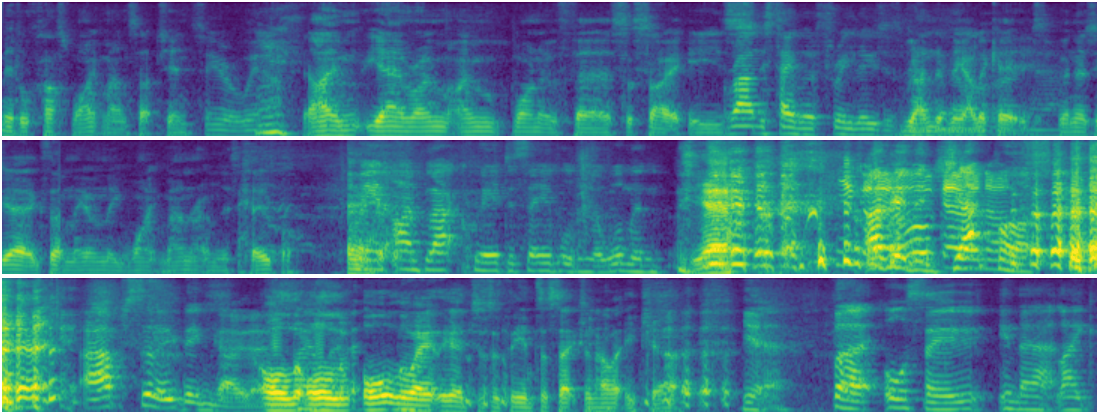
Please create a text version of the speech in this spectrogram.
middle class white man, Sachin. So you're a winner. I'm yeah, I'm I'm one of uh, society's Around this table are three losers. randomly Yeah, allocated yeah. winners. Yeah, exactly. The only white man around this table. I mean, I'm black, queer, disabled, and a woman. Yeah. You got I've hit all the going on. jackpot. Absolute bingo. there. all all all the way at the edges of the intersectionality chart. yeah, but also in that, like,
